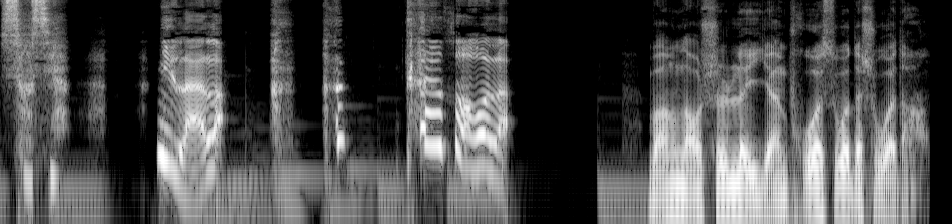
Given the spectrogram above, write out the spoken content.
小谢，你来了，太好了！王老师泪眼婆娑的说道。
